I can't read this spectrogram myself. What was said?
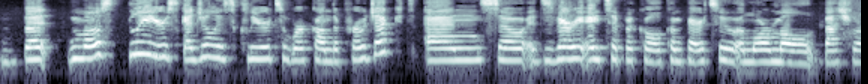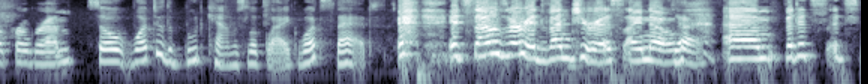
but mostly your schedule is clear to work on the project and so it's very atypical compared to a normal bachelor program. So what do the boot camps look like? What's that? It sounds very adventurous i know. Yeah. Um, but it's it's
